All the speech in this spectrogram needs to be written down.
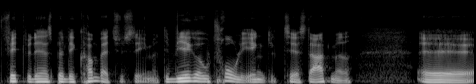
fedt ved det her spil, det er combat-systemet. Det virker utrolig enkelt til at starte med. Øh,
